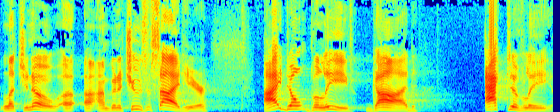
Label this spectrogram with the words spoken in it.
let you know uh, I'm going to choose a side here. I don't believe God actively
